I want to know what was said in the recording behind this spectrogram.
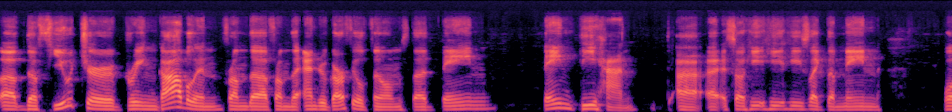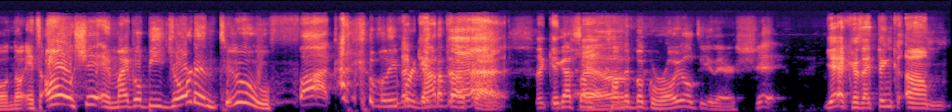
uh the future Green Goblin from the from the Andrew Garfield films, the Dane Dane DeHaan. Uh, uh, so he he he's like the main. Well, no, it's oh shit, and Michael B. Jordan too. Fuck, I completely Look forgot about that. Look You got some that. Comic book royalty there. Shit. Yeah, because I think um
